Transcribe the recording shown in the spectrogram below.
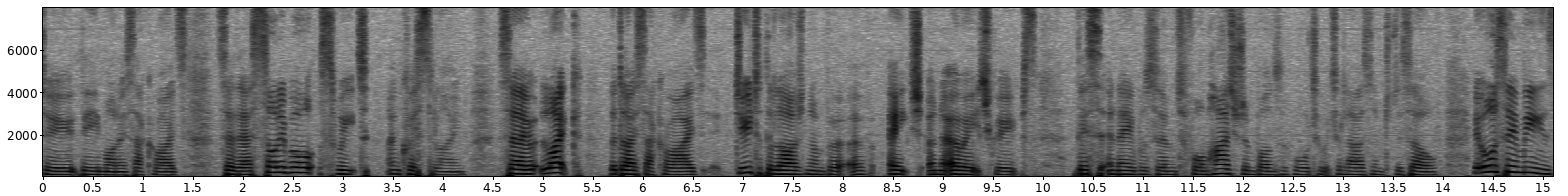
to the monosaccharides. So they're soluble, sweet and crystalline. So like the disaccharides, due to the large number of H and OH groups, this enables them to form hydrogen bonds with water which allows them to dissolve. It also means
